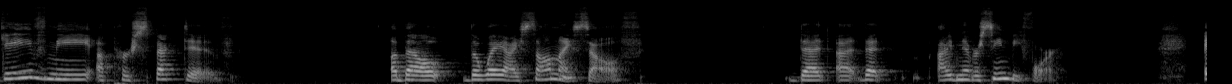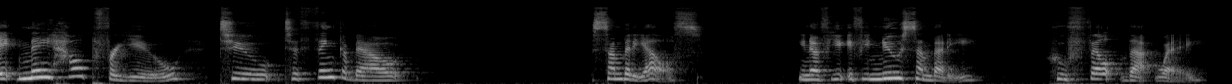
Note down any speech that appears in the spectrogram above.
gave me a perspective about the way I saw myself that uh, that I'd never seen before. It may help for you to to think about somebody else. You know, if you if you knew somebody who felt that way,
